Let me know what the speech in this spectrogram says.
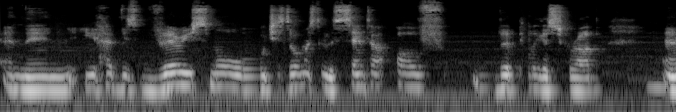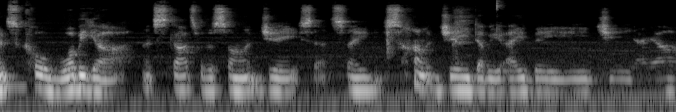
and then you have this very small, which is almost in the centre of the Pilliga Scrub, and it's called Gwabegar. It starts with a silent G, so it's a silent G, W A B E G A R.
